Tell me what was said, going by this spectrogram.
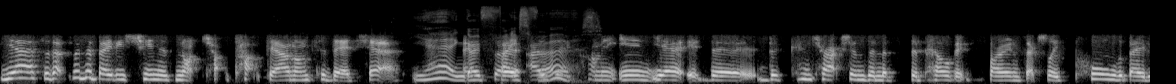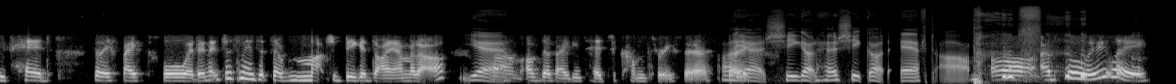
Yeah, so that's when the baby's chin is not ch- tucked down onto their chest. Yeah, and go and so face as they're coming in, yeah, it, the the contractions and the, the pelvic bones actually pull the baby's head so they face forward, and it just means it's a much bigger diameter Yeah. um, of the baby's head to come through first. oh So- yeah, she got her shit got effed up. Oh, absolutely,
